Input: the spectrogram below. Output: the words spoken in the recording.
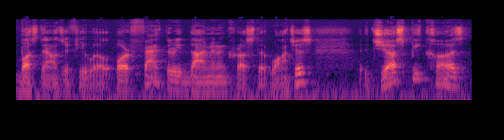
bust downs, if you will, or factory diamond encrusted watches, just because.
